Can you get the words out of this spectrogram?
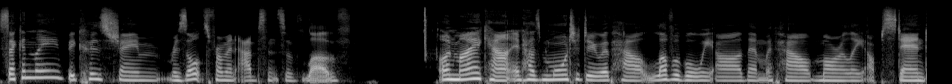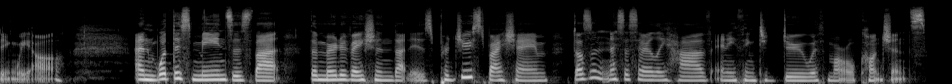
secondly, because shame results from an absence of love, on my account, it has more to do with how lovable we are than with how morally upstanding we are. And what this means is that the motivation that is produced by shame doesn't necessarily have anything to do with moral conscience.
